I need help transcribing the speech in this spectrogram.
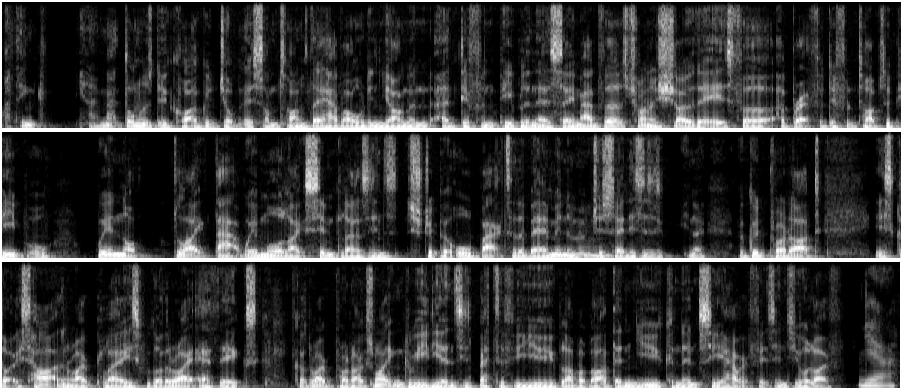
I think you know McDonald's do quite a good job of this. Sometimes they have old and young and uh, different people in their same adverts, trying to show that it's for a breadth of different types of people. We're not like that. We're more like simple as in strip it all back to the bare minimum. Just say this is you know a good product. It's got its heart in the right place. We've got the right ethics, got the right products, right ingredients. It's better for you. Blah blah blah. Then you can then see how it fits into your life. Yeah.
